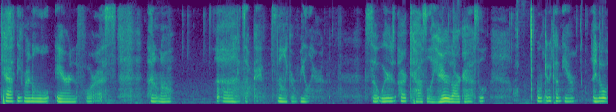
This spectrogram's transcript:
Kathy run a little errand for us. I don't know. Uh, it's okay. It's not like a real errand. So where's our castle? Here's our castle. We're gonna come here. I know.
